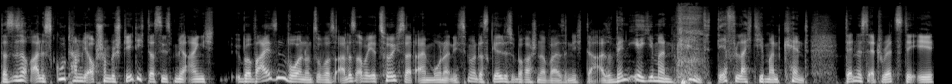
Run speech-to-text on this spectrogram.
Das ist auch alles gut, haben die auch schon bestätigt, dass sie es mir eigentlich überweisen wollen und sowas alles. Aber jetzt höre ich seit einem Monat nichts mehr und das Geld ist überraschenderweise nicht da. Also wenn ihr jemanden kennt, der vielleicht jemanden kennt, dennis at reds.de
